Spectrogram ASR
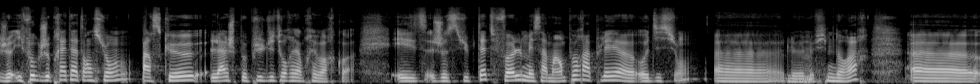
il faut que je prête attention parce que là, je peux plus du tout rien prévoir, quoi. Et je suis peut-être folle, mais ça m'a un peu rappelé euh, Audition, euh, le, mmh. film d'horreur. Euh,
